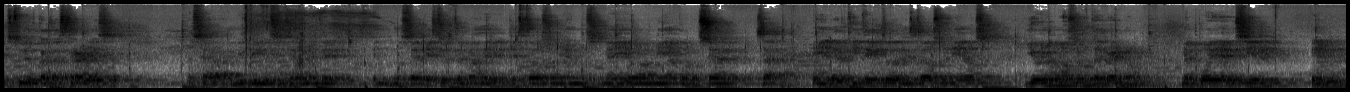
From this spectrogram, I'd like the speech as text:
estudios catastrales, o sea, yo te digo sinceramente, no sé, estos temas de, Estados Unidos me ha llevado a mí a conocer, o sea, el arquitecto de Estados Unidos, yo le muestro un terreno, me puede decir el,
